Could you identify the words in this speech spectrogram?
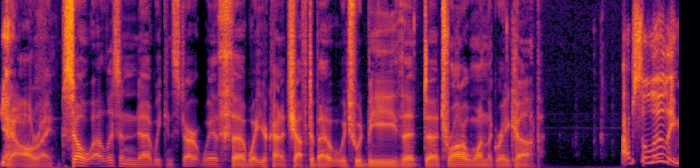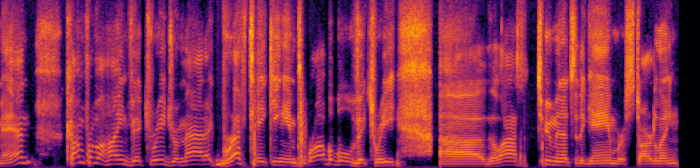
Yeah. yeah all right. So, uh, listen, uh, we can start with uh, what you're kind of chuffed about, which would be that uh, Toronto won the Grey Cup. Absolutely, man. Come from behind victory, dramatic, breathtaking, improbable victory. Uh, the last two minutes of the game were startling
